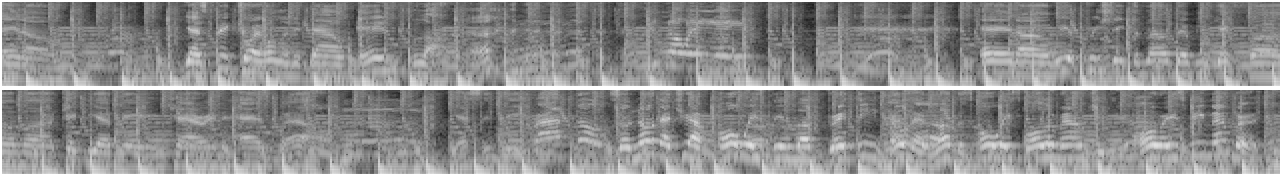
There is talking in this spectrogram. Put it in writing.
And um, yes, Big Troy holding it down in Florida. You know it ain't. And uh, we appreciate the love that we get from uh, KPF and Karen as well. Yes, indeed. Right, so. So know that you have always been loved greatly. Know that love is always all around you. And always remember, you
